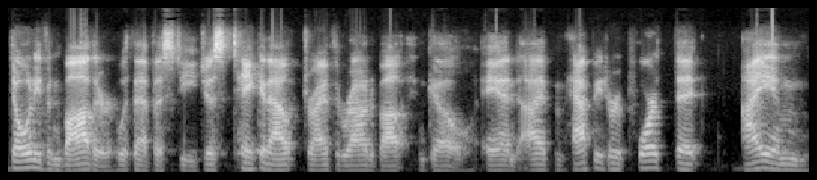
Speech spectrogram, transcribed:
don't even bother with FSD. Just take it out, drive the roundabout, and go. And I'm happy to report that I am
